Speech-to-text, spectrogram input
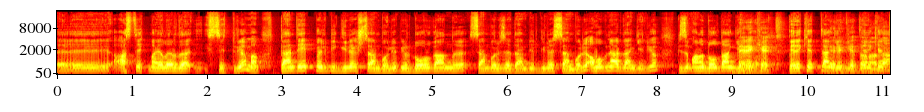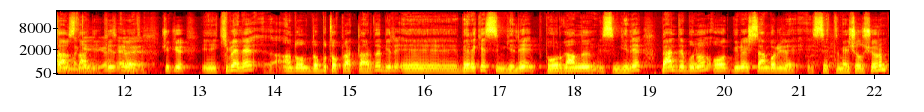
e, Aztek mayaları da hissettiriyor ama bende hep böyle bir güneş sembolü, bir doğurganlığı sembolize eden bir güneş sembolü. Ama bu nereden geliyor? Bizim Anadolu'dan geliyor. Bereket. Bereketten Bereket geliyor. Bereket tanrısından geliyor? geliyor. Evet. Evet. Çünkü e, Kibele Anadolu'da bu topraklarda bir e, bereket simgeli, doğurganlığın simgeli. Ben de bunu o güneş sembolüyle hissettirmeye çalışıyorum.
